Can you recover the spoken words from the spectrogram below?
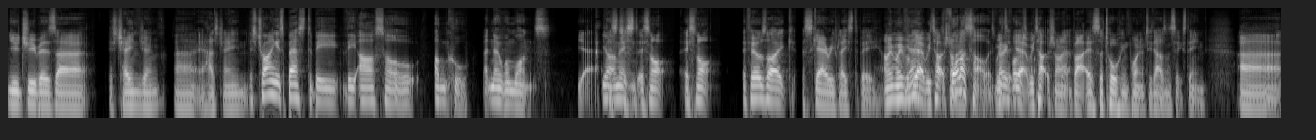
YouTube is uh, is changing. Uh, it has changed. It's trying its best to be the arsehole uncle that no one wants. Yeah, You know what it's I mean? just it's not it's not. It feels like a scary place to be. I mean, we've yeah, Yeah. we touched on volatile. It's We very t- Yeah, we touched on Yeah. it, but it's the talking point of 2016. Uh,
